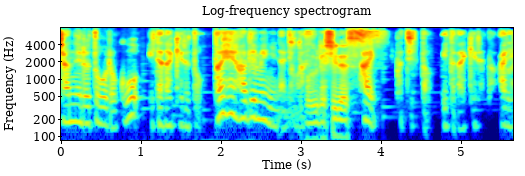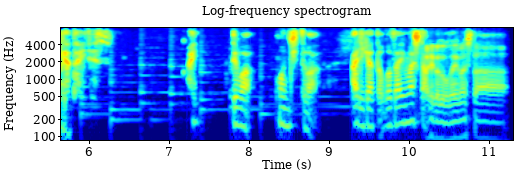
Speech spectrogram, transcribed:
チャンネル登録をいただけると大変励みになります。嬉しいです。はい。パチッといただけるとありがたいです。はい。では、本日はありがとうございましたあ。りがとうございました。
